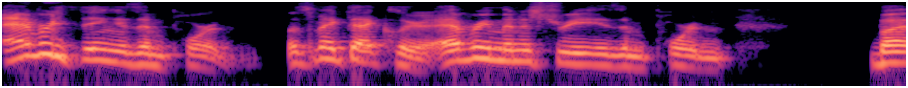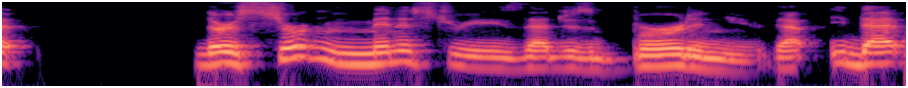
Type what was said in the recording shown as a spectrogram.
everything is important. Let's make that clear. Every ministry is important. But there are certain ministries that just burden you that that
